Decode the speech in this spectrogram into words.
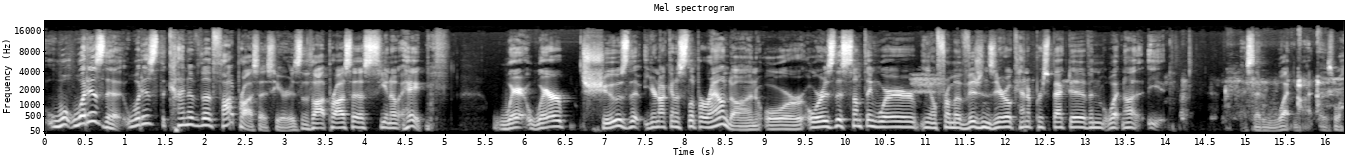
what is the what is the kind of the thought process here? Is the thought process, you know, hey, wear wear shoes that you're not going to slip around on, or or is this something where you know, from a Vision Zero kind of perspective and whatnot? I said whatnot as well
